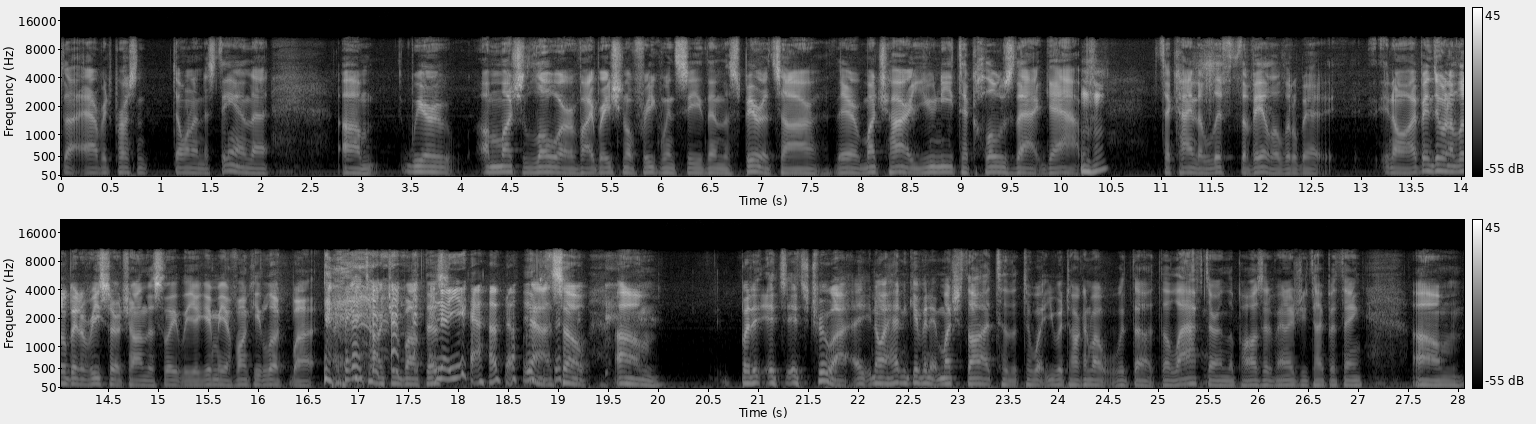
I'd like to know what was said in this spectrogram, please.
the average person, don't understand that um, we're a much lower vibrational frequency than the spirits are. They're much higher. You need to close that gap to kind of lift the veil a little bit. You know, I've been doing a little bit of research on this lately. You give me a funky look, but I think I talked to you about this. no, you have. No. yeah. So, um, but it, it's it's true. I I- you know I hadn't given it much thought to the, to what you were talking about with the the laughter and the positive energy type of thing. Um,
